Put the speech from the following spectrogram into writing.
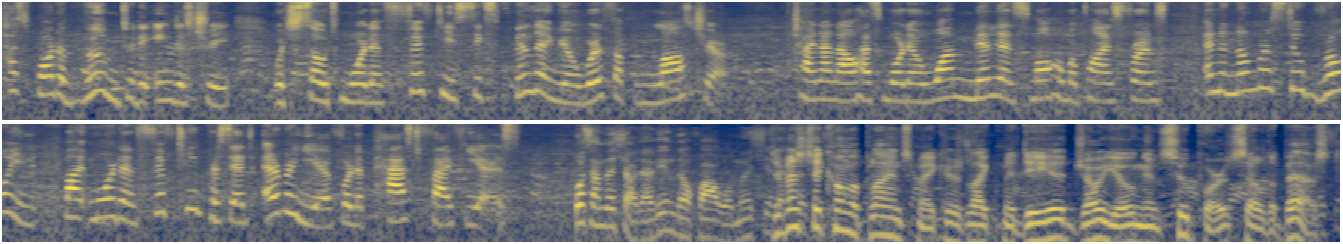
has brought a boom to the industry, which sold more than 56 billion yuan worth of them last year. China now has more than 1 million small home appliance firms, and the number is still growing by more than 15% every year for the past five years. Domestic home appliance makers like Midea, Joyoung, and Supor sell the best.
